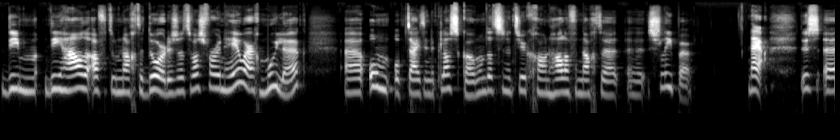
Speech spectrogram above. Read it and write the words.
die, die haalden af en toe nachten door. Dus het was voor hen heel erg moeilijk uh, om op tijd in de klas te komen, omdat ze natuurlijk gewoon halve nachten uh, sliepen. Nou ja, dus uh,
